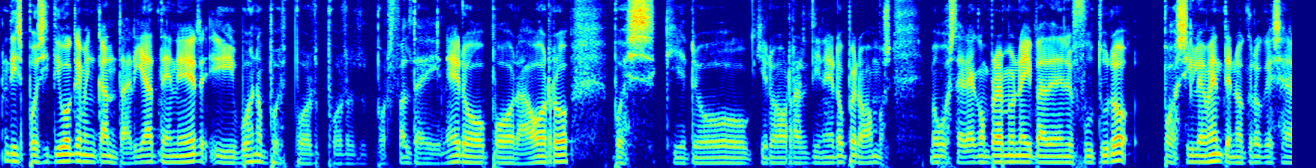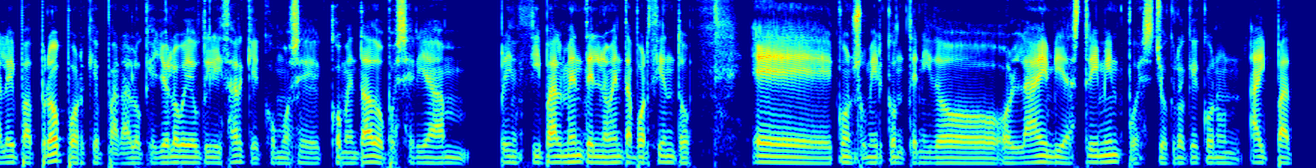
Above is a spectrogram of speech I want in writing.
dispositivo que me encantaría tener y bueno pues por, por, por, falta de dinero o por ahorro pues quiero quiero ahorrar dinero pero vamos me gustaría comprarme un iPad en el futuro. Posiblemente no creo que sea el iPad Pro porque para lo que yo lo voy a utilizar que como os he comentado pues sería principalmente el 90% eh, consumir contenido online vía streaming, pues yo creo que con un iPad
